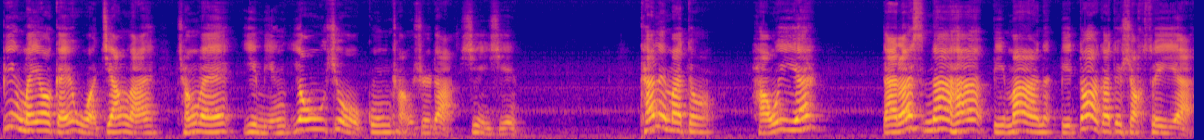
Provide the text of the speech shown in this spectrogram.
并没有给我将来成为一名优秀工程师的信心。كلمة هوية درسناها بمعنى بطاقة شخصية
